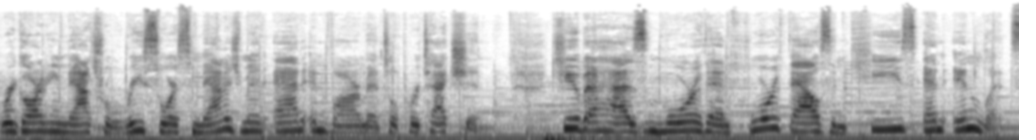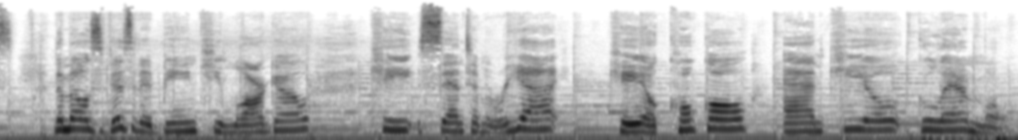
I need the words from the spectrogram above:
regarding natural resource management and environmental protection. Cuba has more than 4,000 keys and inlets, the most visited being Key Largo, Key Santa Maria, Cayo Coco, and Cayo Guillermo.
